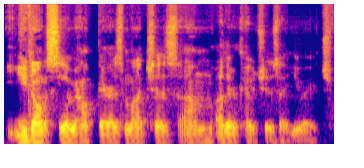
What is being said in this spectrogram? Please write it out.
you don't see him out there as much as um, other coaches at UH.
